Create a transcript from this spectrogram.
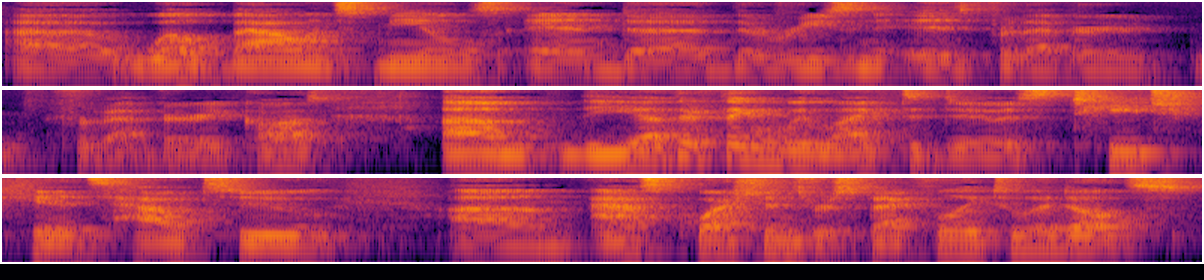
uh, well balanced meals, and uh, the reason is for that very for that very cause. Um, the other thing we like to do is teach kids how to um, ask questions respectfully to adults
